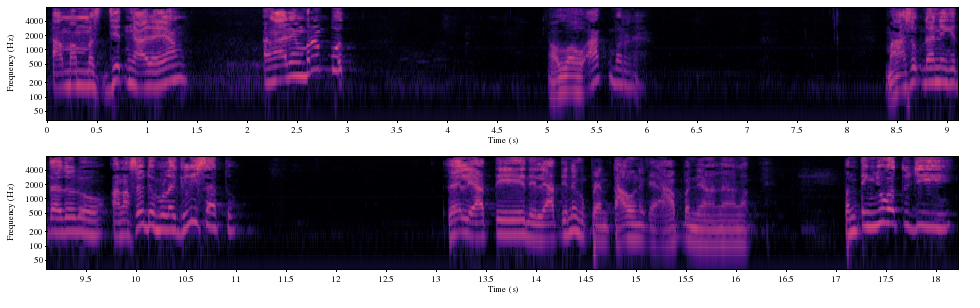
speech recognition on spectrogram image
Sama masjid nggak ada yang nggak ada yang berebut. Allahu Akbar. Masuk dan kita dulu. Anak saya udah mulai gelisah tuh. Saya liatin, liatin ini gue pengen tahu nih kayak apa nih anak-anak. Penting juga tuh Ji.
